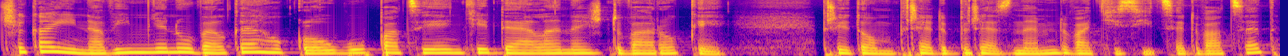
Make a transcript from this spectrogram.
čekají na výměnu velkého kloubu pacienti déle než dva roky. Přitom před březnem 2020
